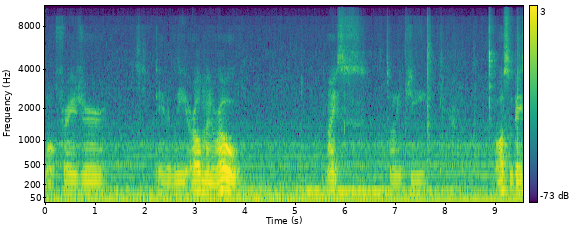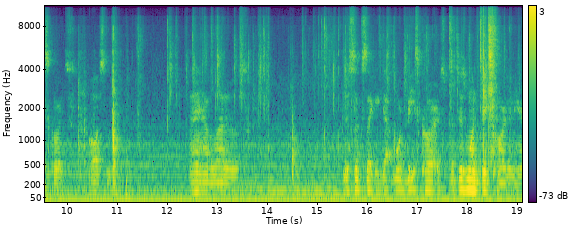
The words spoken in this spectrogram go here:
Walt Frazier. David Lee. Earl Monroe. Nice. Tony G. Awesome base cards. Awesome. I didn't have a lot of those. This looks like it got more base cards, but there's one big card in here.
